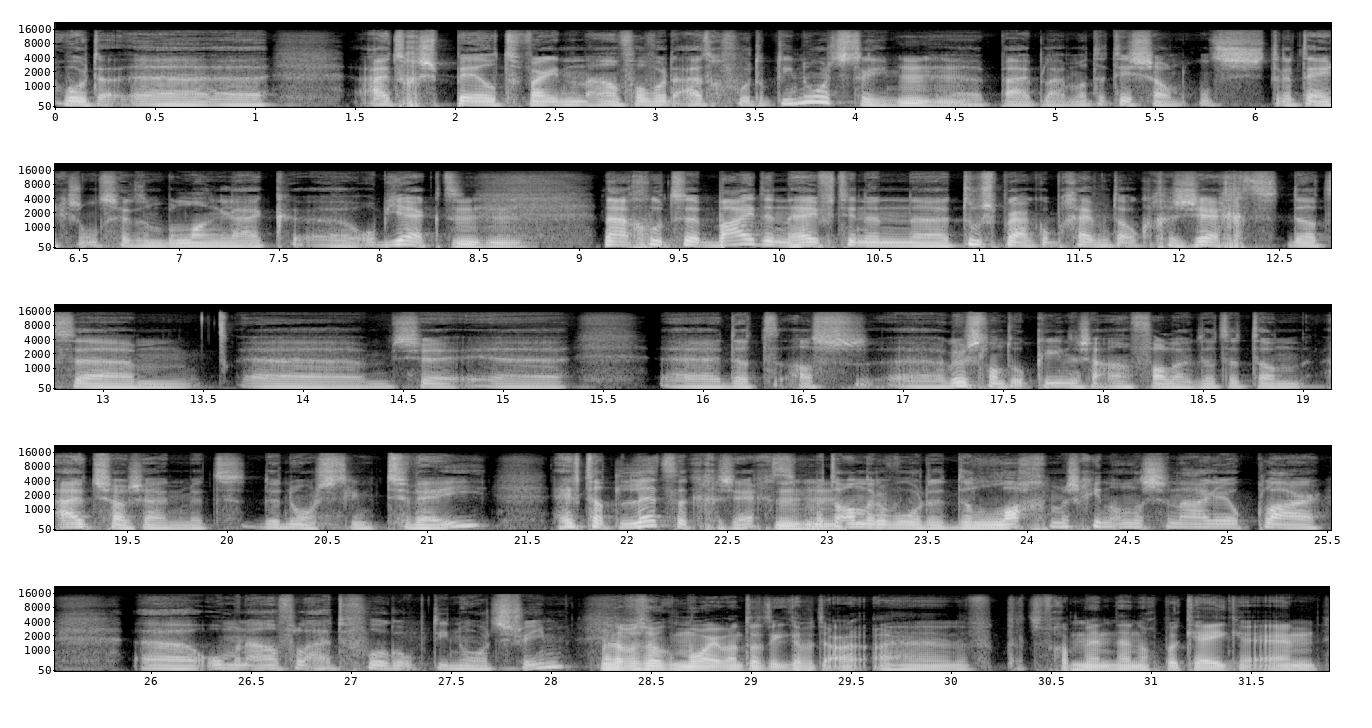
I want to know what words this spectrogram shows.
wordt uh, uitgespeeld waarin een aanval wordt uitgevoerd op die Nord Stream mm -hmm. pipeline. Want het is zo'n strategisch ontzettend belangrijk object. Mm -hmm. Nou goed, Biden heeft in een toespraak op een gegeven moment ook gezegd dat um, ze uh, dat als uh, Rusland Oekraïne zou aanvallen, dat het dan uit zou zijn met de Nord Stream 2. Heeft dat letterlijk gezegd. Mhm. Met andere woorden, de lag misschien al een scenario klaar om een aanval uit te voeren op die Nord Stream. Maar dat was ook mooi, want dat, ik heb het, dat fragment net nog bekeken en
